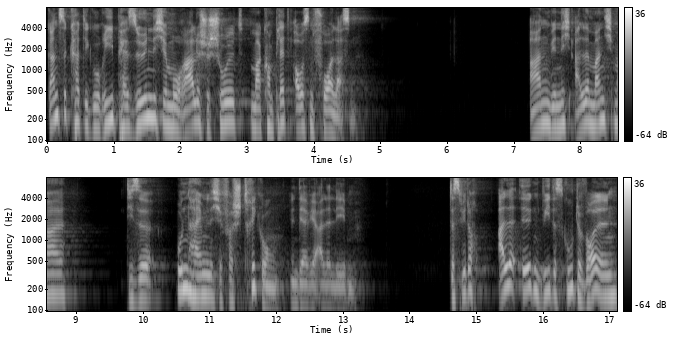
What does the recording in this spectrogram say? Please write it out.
ganze Kategorie persönliche moralische Schuld mal komplett außen vor lassen, ahnen wir nicht alle manchmal diese unheimliche Verstrickung, in der wir alle leben? Dass wir doch alle irgendwie das Gute wollen,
